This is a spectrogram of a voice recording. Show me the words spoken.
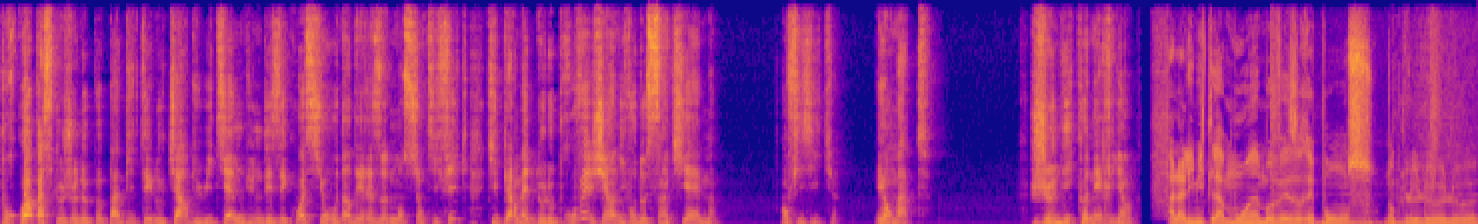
Pourquoi? Parce que je ne peux pas biter le quart du huitième d'une des équations ou d'un des raisonnements scientifiques qui permettent de le prouver. J'ai un niveau de cinquième en physique et en maths. Je n'y connais rien. À la limite, la moins mauvaise réponse, donc le, le- le-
